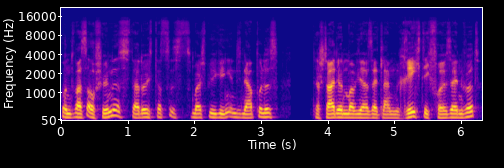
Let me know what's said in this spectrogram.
und was auch schön ist, dadurch, dass es zum Beispiel gegen Indianapolis das Stadion mal wieder seit langem richtig voll sein wird.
